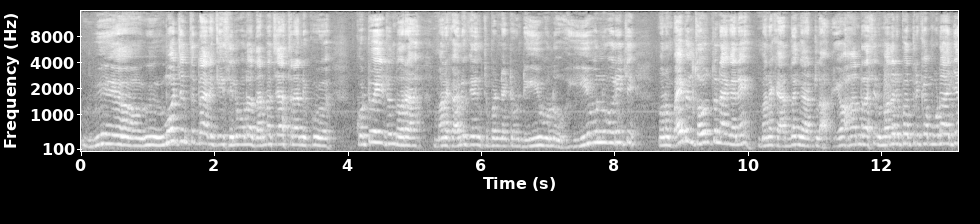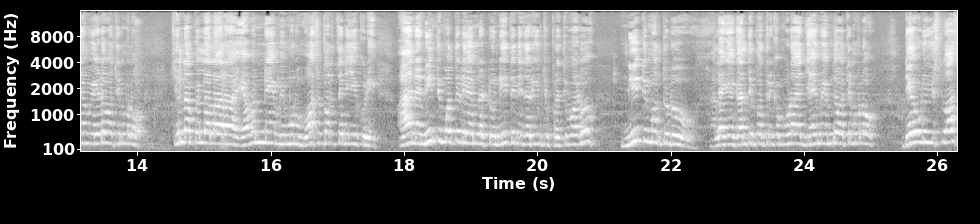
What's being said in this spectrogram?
విమోచించడానికి సిలువలో ధర్మశాస్త్రాన్ని కొట్టువేయడం ద్వారా మనకు అనుగ్రహించబడినటువంటి ఈవులు. ఈవుల గురించి మనం బైబిల్ చదువుతున్నాం కానీ మనకి అర్థం కావట్లా. యోహాన్ రాసిన మొదటి పత్రిక మూడో అధ్యాయం ఏడవ సినిమలో చిన్న పిల్లలారా ఎవరిని మిమ్మల్ని మోసపరచనీయకుడి? ఆయన నీతిమంతుడే అన్నట్టు నీతిని జరిగించే ప్రతివాడు నీతిమంతుడు. అలాగే గల్తి పత్రిక మూడో అధ్యాయం ఎనిమిదవ వచనంలో దేవుడు విశ్వాస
